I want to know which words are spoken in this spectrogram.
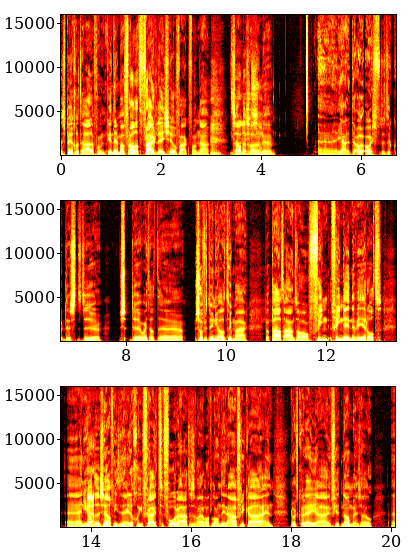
speelgoed te halen voor hun kinderen. Maar vooral dat fruit lees je heel vaak van, nou, Hm, ze hadden is gewoon, ja, de, Oost, de, de, dus de, de, hoe heet dat, de Sovjet-Unie had natuurlijk maar een bepaald aantal vriend, vrienden in de wereld. Eh, en die Ja. hadden zelf niet een hele goede fruitvoorraad. Dus er waren wat landen in Afrika en Noord-Korea en Vietnam en zo. Eh,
